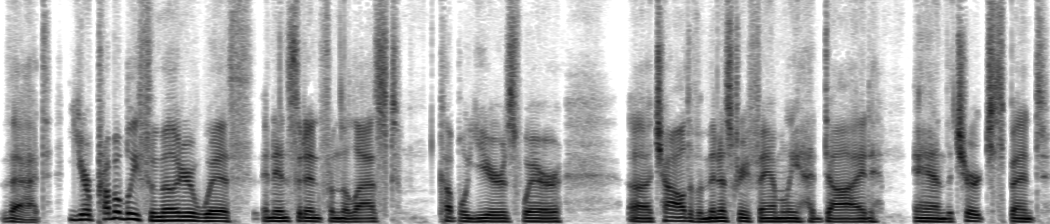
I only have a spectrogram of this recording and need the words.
that. You're probably familiar with an incident from the last couple years where a child of a ministry family had died, and the church spent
